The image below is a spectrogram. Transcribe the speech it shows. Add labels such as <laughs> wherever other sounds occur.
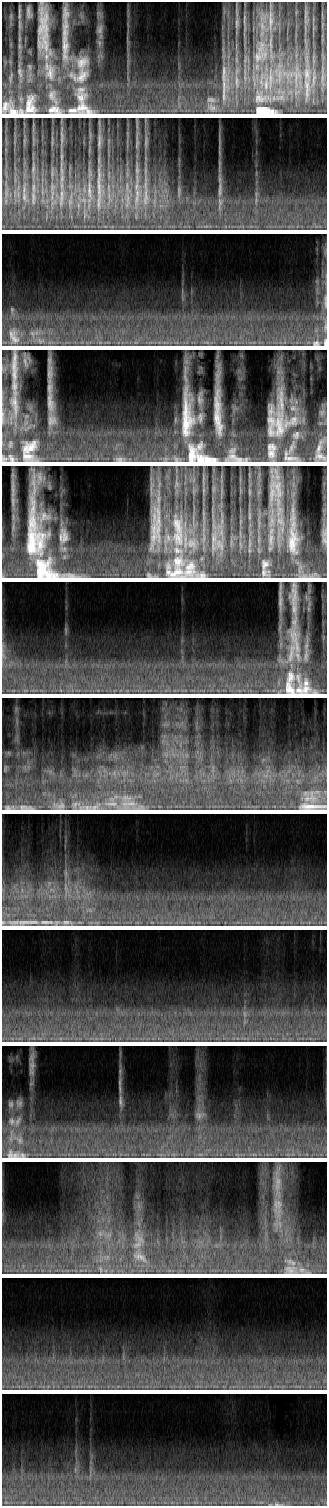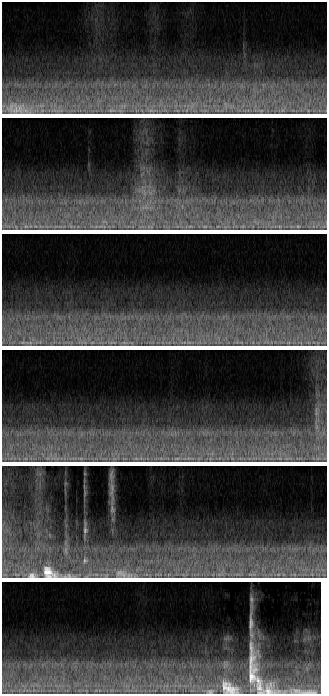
Welcome to part two. See you guys. the previous part, uh, the challenge was actually quite challenging, which is kind of ironic. First challenge. Of course, it wasn't easy. How about that? I guess. So. Oh, so. Oh, come on, really?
